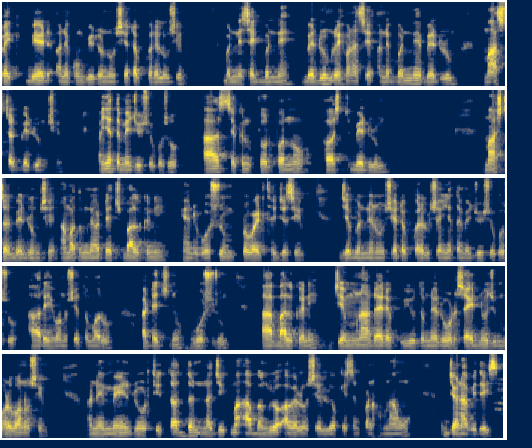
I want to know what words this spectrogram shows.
કંઈક બેડ અને કોમ્પ્યુટરનું સેટઅપ કરેલું છે. બંને સાઈડ બંને બેડરૂમ રહેવાના છે અને બંને બેડરૂમ માસ્ટર બેડરૂમ છે. અહીંયા તમે જોઈ શકો છો આ સેકન્ડ ફ્લોર પરનો ફર્સ્ટ બેડરૂમ માસ્ટર બેડરૂમ છે. આમાં તમને attach balcony and washroom provide થઈ જશે. જે બંનેનું સેટઅપ કરેલું છે અહીંયા તમે જોઈ શકો છો. આ રહેવાનું છે તમારું અટેચનું વોશરૂમ આ બાલ્કની, જેમના ડાયરેક્ટ વ્યૂ તમને રોડ સાઈડનો જ મળવાનો છે. અને મેઇન રોડથી તદ્દન નજીકમાં આ બંગલો આવેલો છે લોકેશન પણ હમણાં હું જણાવી દઈશ.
